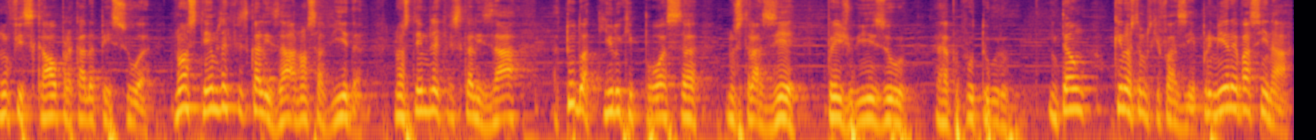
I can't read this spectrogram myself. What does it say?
um fiscal para cada pessoa. Nós temos é que fiscalizar a nossa vida, nós temos é que fiscalizar tudo aquilo que possa nos trazer prejuízo é, para o futuro. Então, o que nós temos que fazer? Primeiro é vacinar,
